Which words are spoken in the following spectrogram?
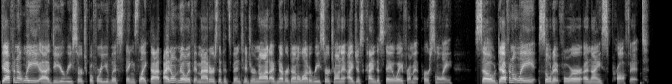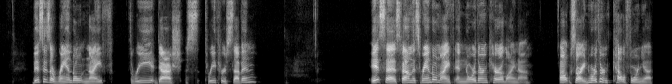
definitely uh, do your research before you list things like that. I don't know if it matters if it's vintage or not. I've never done a lot of research on it. I just kind of stay away from it personally. So definitely sold it for a nice profit. This is a Randall knife 3 dash 3 through 7. It says found this Randall knife in Northern Carolina. Oh, sorry, Northern California.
